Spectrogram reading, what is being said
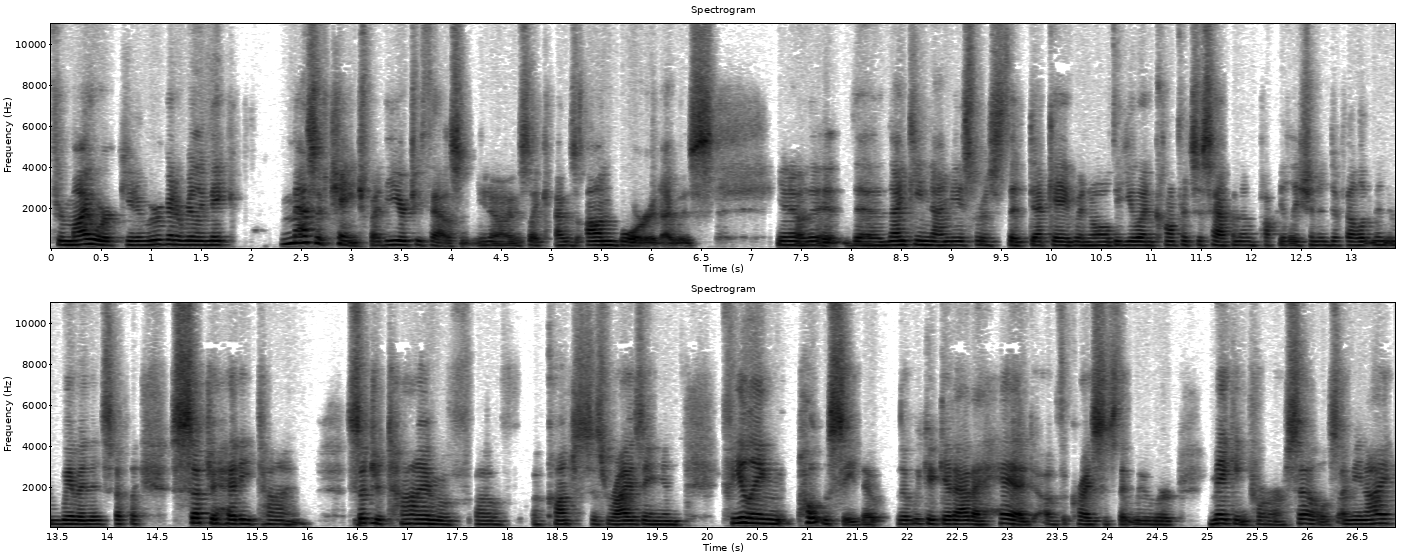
through my work, you know, we were going to really make massive change by the year 2000. You know, I was like, I was on board. I was, you know, the, the 1990s was the decade when all the UN conferences happened on population and development and women and stuff like such a heady time, such a mm-hmm. time of, of consciousness rising and feeling potency that, that we could get out ahead of the crisis that we were making for ourselves. I mean, I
